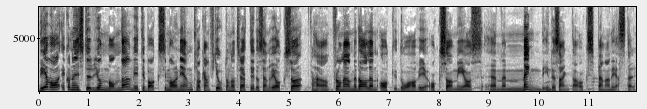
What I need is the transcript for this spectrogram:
Det var Ekonomistudion måndag. Vi är tillbaka imorgon igen klockan 14.30. Då sänder vi också från Almedalen och då har vi också med oss en mängd intressanta och spännande gäster.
